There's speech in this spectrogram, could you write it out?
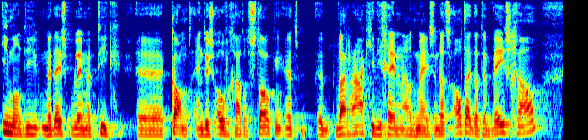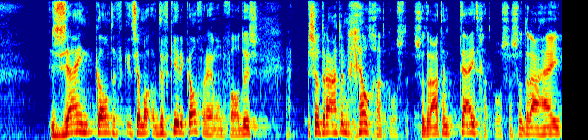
iemand die met deze problematiek eh kampt en dus overgaat tot stalking, het, waar raak je diegene nou het meest? En dat is altijd dat de weegschaal zijn kant, zeg maar, de verkeerde kant voor hem opvalt. Dus zodra het hem geld gaat kosten, zodra het hem tijd gaat kosten, zodra hij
